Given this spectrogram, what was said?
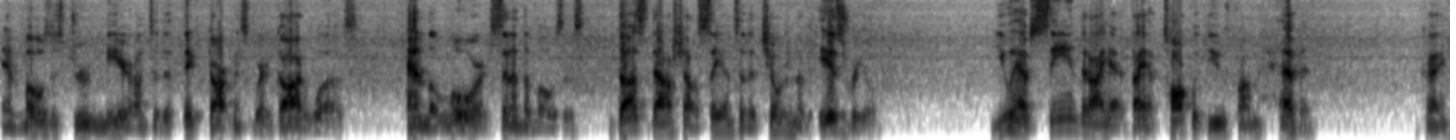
and Moses drew near unto the thick darkness where God was. And the Lord said unto Moses, Thus thou shalt say unto the children of Israel, You have seen that I have, I have talked with you from heaven. Okay?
